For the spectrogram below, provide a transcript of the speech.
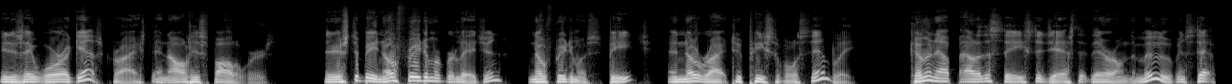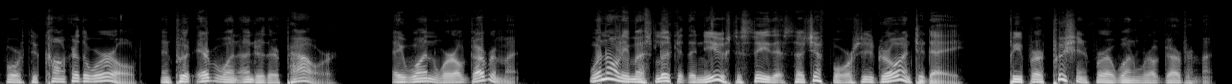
It is a war against Christ and all his followers. There is to be no freedom of religion, no freedom of speech, and no right to peaceable assembly. Coming up out of the sea suggests that they are on the move and set forth to conquer the world and put everyone under their power, a one world government. One only must look at the news to see that such a force is growing today. People are pushing for a one world government.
